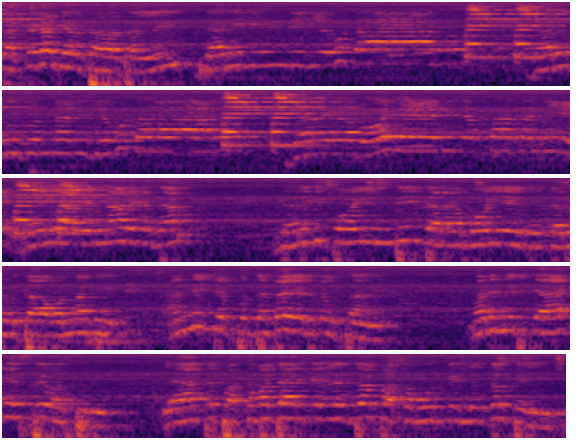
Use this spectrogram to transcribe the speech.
చక్కగా చెబుతావా తల్లి జరిగింది చెబుతాను జరుగుతున్నది చెబుతాను జరగబోయేది చెప్పాలని అయ్యా విన్నారు కదా జరిగిపోయింది జరగబోయేది జరుగుతా ఉన్నది. అన్నీ చెప్పుద్దట ఎరుకల సాని. మరి మీరు కేకేస్తే వస్తుంది. లేకపోతే పక్క బజార్కి వెళ్ళొద్దో పక్క ఊరికి వెళ్ళొద్దో తెలియదు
